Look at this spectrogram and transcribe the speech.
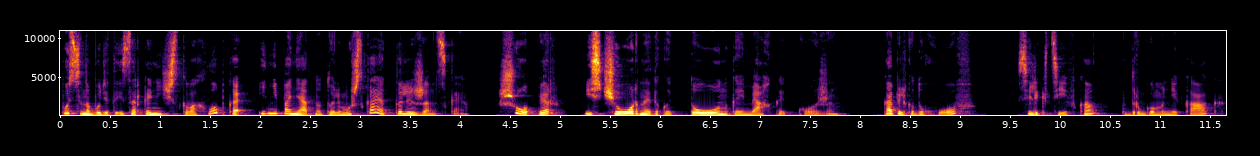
Пусть она будет из органического хлопка и непонятно, то ли мужская, то ли женская. Шопер из черной такой тонкой мягкой кожи. Капелька духов, селективка, по-другому никак,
